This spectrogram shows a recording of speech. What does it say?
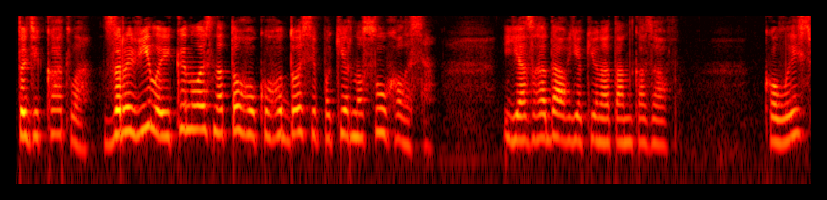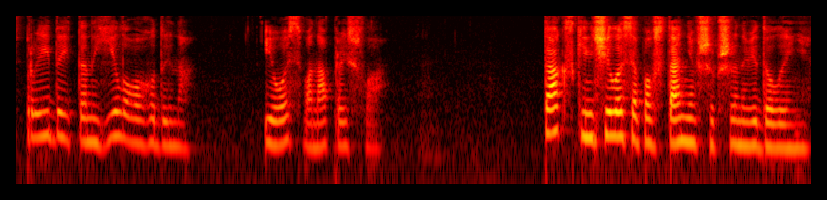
Тоді Катла заревіла і кинулась на того, кого досі покірно слухалася. Я згадав, як Юнатан казав колись прийде й Тенгілова година. І ось вона прийшла. Так скінчилося повстання в Шипшиновій долині.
